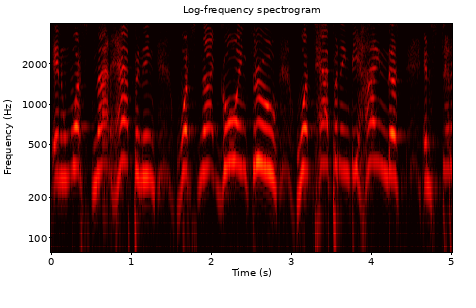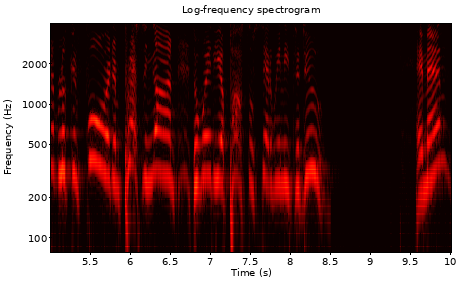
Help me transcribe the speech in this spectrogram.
in what's not happening, what's not going through, what's happening behind us, instead of looking forward and pressing on the way the apostle said we need to do. Amen?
